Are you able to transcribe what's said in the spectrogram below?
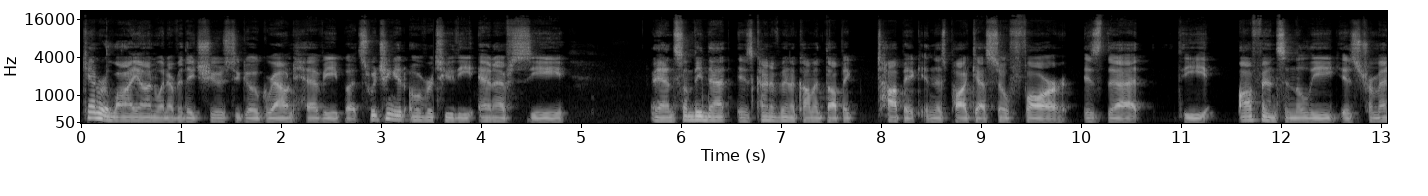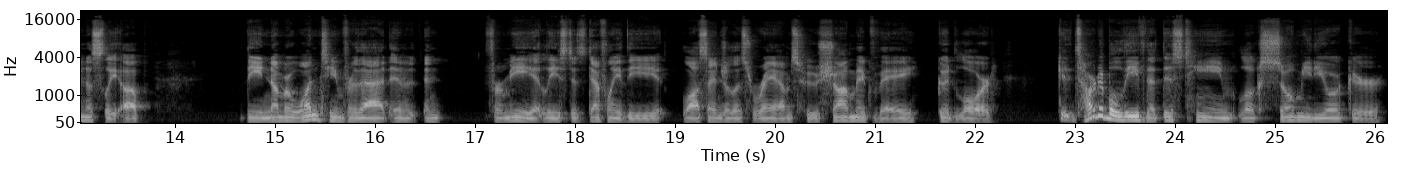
can rely on whenever they choose to go ground heavy. But switching it over to the NFC, and something that is kind of been a common topic topic in this podcast so far is that the offense in the league is tremendously up. The number one team for that, and, and for me at least, is definitely the Los Angeles Rams, who Sean McVay, good lord, it's hard to believe that this team looks so mediocre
